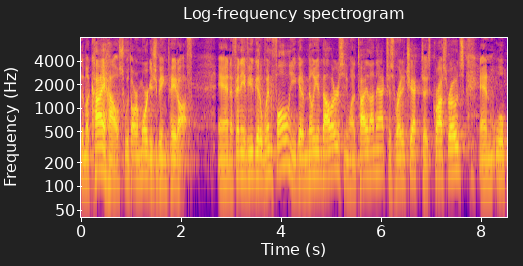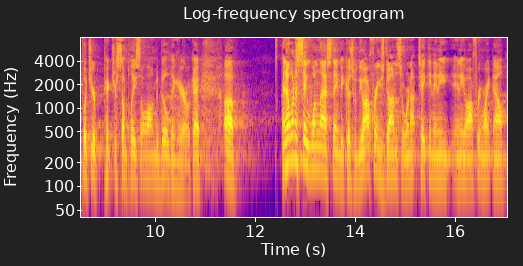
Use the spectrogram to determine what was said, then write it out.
the Mackay house with our mortgage being paid off. And if any of you get a windfall, you get a million dollars and you want to tithe on that, just write a check to Crossroads and we'll put your picture someplace along the building here, okay? Uh, and I want to say one last thing because with the offerings done, so we're not taking any, any offering right now.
